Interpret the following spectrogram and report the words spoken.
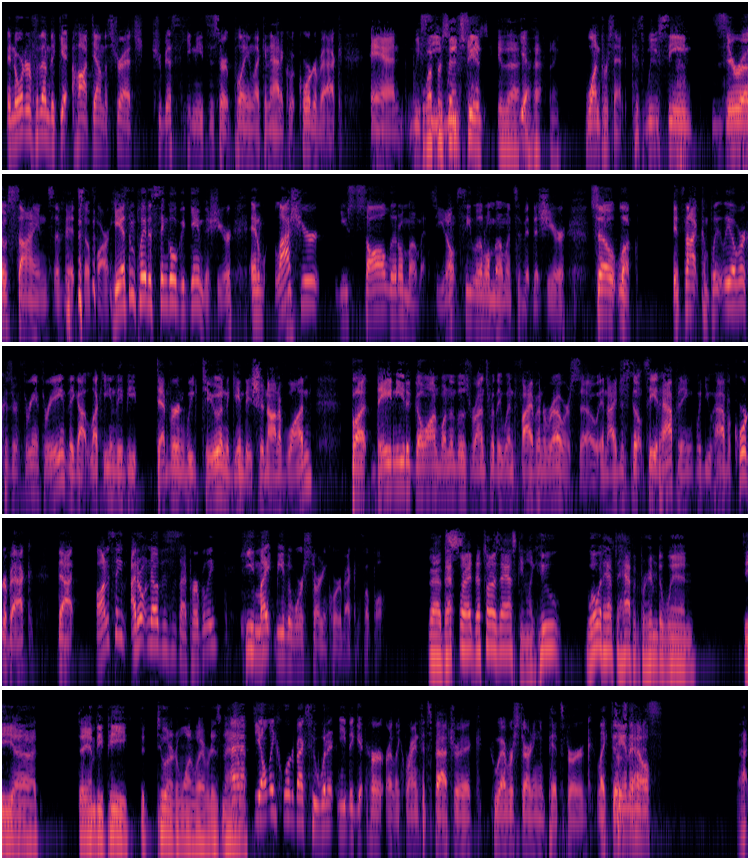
in order for them to get hot down the stretch, Trubisky needs to start playing like an adequate quarterback. And we What see percent seen chance to give that Yeah. happening? one percent because we've seen zero signs of it so far. he hasn't played a single good game this year, and last year you saw little moments. You don't see little moments of it this year. So look, it's not completely over because they're three and three. They got lucky and they beat Denver in week two in a game they should not have won. But they need to go on one of those runs where they win five in a row or so. And I just don't see it happening when you have a quarterback that honestly, I don't know this is hyperbole. He might be the worst starting quarterback in football. That's, That's what I, that's what I was asking. Like, who? What would have to happen for him to win the uh the MVP, the 201, whatever it is now? Uh, the only quarterbacks who wouldn't need to get hurt are like Ryan Fitzpatrick, whoever's starting in Pittsburgh, like those Tannehill. guys.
